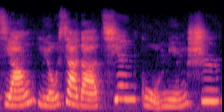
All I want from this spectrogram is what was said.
祥留下的千古名诗。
